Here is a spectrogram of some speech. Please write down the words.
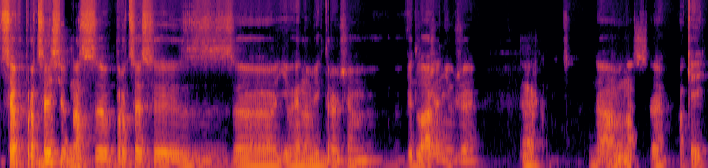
це в процесі. У нас е, процеси з е, Євгеном Вікторовичем відлажені вже. Так. Да, у Ну. нас е, окей,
